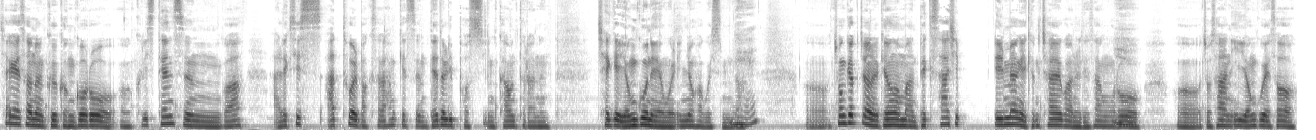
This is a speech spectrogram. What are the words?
책에서는 그 근거로 어, 크리스텐슨과 알렉시스 아트월 박사가 함께 쓴 Deadly Force Encounter라는 책의 연구 내용을 인용하고 있습니다. 네. 어, 총격전을 경험한 141명의 경찰관을 대상으로 네. 어, 조사한 이 연구에서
